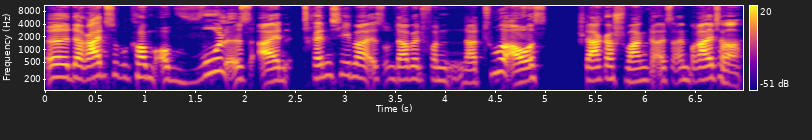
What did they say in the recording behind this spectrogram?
äh, da reinzubekommen, obwohl es ein Trendthema ist und damit von Natur aus stärker schwankt als ein breiter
